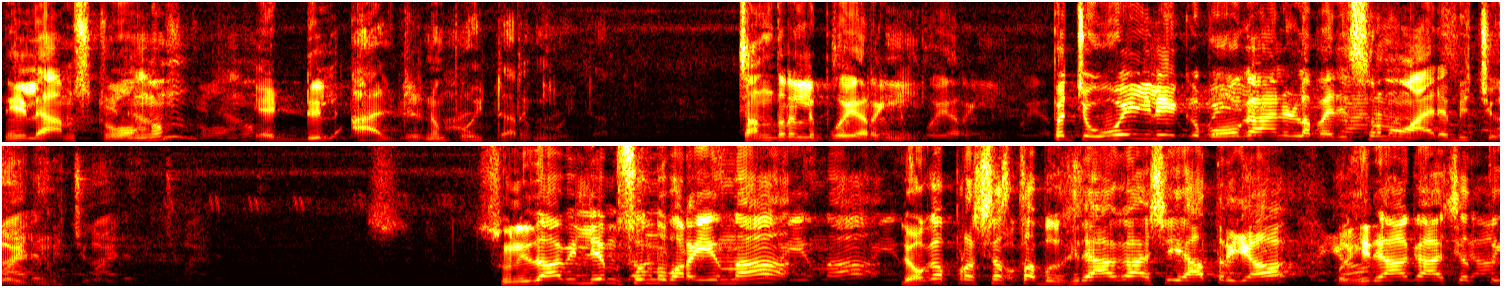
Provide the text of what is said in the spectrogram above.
നീൽ ആംസ്ട്രോങ്ങും എഡ്വിൽ ആൽഡ്രിനും പോയിട്ട് ഇറങ്ങി ചന്ദ്രനിൽ പോയി ഇറങ്ങി ഇപ്പൊ ചൊവ്വയിലേക്ക് പോകാനുള്ള പരിശ്രമം ആരംഭിച്ചു കഴിഞ്ഞു. സുനിത വില്യംസ് എന്ന് പറയുന്ന ലോകപ്രശസ്ത ബഹിരാകാശ യാത്രിക. ബഹിരാകാശത്ത്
